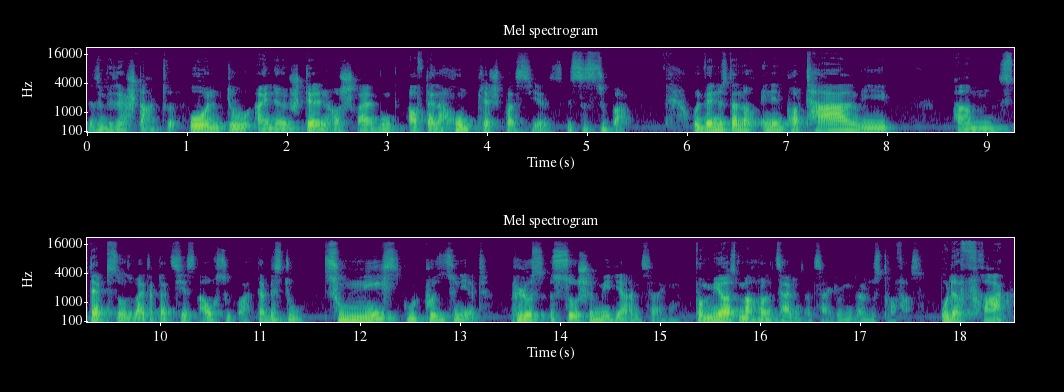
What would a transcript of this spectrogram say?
da sind wir sehr stark drin, und du eine Stellenausschreibung auf deiner Homepage passierst, ist es super. Und wenn du es dann noch in den Portalen wie ähm, Steps und so weiter platzierst, auch super. Da bist du zunächst gut positioniert. Plus Social Media Anzeigen. Von mir aus mach noch eine Zeitungsanzeige, wenn du da Lust drauf hast. Oder frag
